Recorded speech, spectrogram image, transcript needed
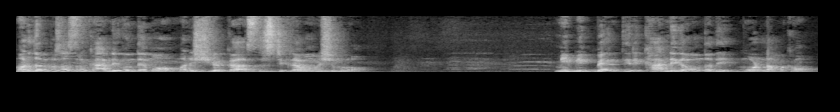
మనుధర్మశాస్త్రం కామెడీగా ఉందేమో మనిషి యొక్క సృష్టి క్రమం విషయంలో. మీ బిగ్ బ్యాంగ్ థియరీ కామెడీగా ఉంది అది మూఢనమ్మకం.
